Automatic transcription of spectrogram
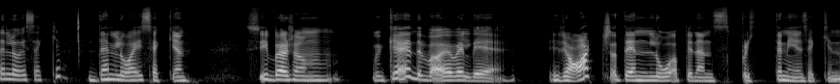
Den lå i sekken. Den lå i sekken. Så vi bare sånn Ok, det var jo veldig rart at den lå oppi den splitter nye sekken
